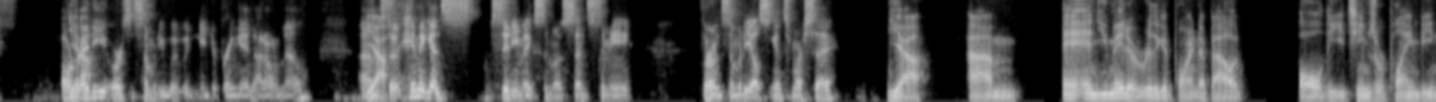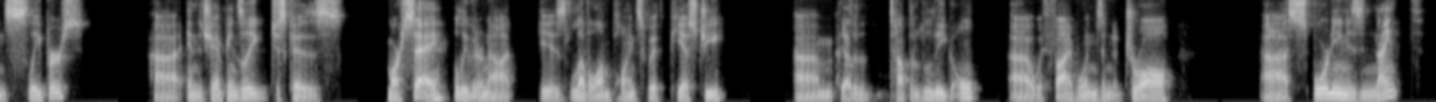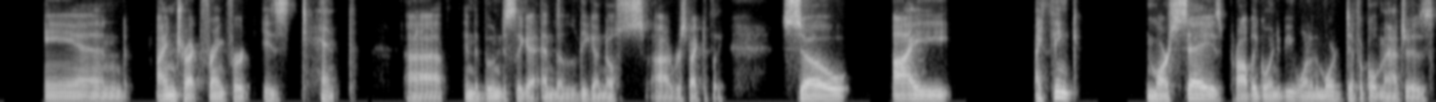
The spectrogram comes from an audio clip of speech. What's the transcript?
already, or is it somebody we would need to bring in? I don't know. Um, Yeah. So him against City makes the most sense to me. Throwing somebody else against Marseille. Yeah. Um, and, and you made a really good point about all the teams we're playing being sleepers uh, in the Champions League, just because Marseille, believe it or not, is level on points with PSG um, Yep. at the top of the league uh, with five wins and a draw. Uh, Sporting is ninth, and Eintracht Frankfurt is 10th uh, in the Bundesliga and the Liga NOS, uh, respectively. So I I think Marseille is probably going to be one of the more difficult matches.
